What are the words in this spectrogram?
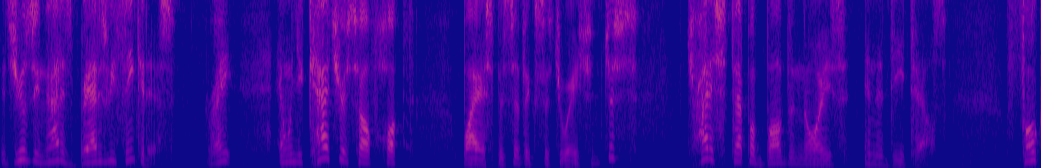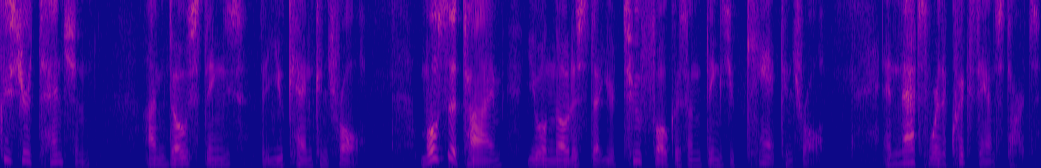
it's usually not as bad as we think it is, right? And when you catch yourself hooked by a specific situation, just try to step above the noise in the details. Focus your attention on those things that you can control. Most of the time, you will notice that you're too focused on things you can't control. And that's where the quicksand starts.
